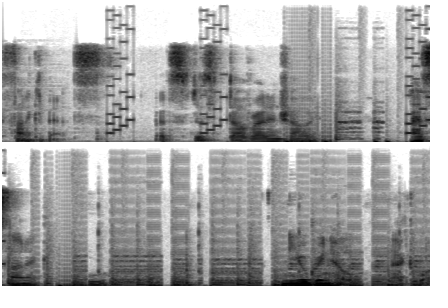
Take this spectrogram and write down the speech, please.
Sonic Advance. Let's just delve right in, shall we? As Sonic. Ooh. Neo Green Hill, Act 1.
